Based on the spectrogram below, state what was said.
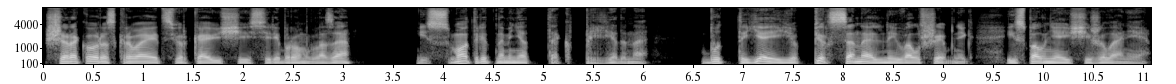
Широко раскрывает сверкающие серебром глаза и смотрит на меня так преданно, будто я ее персональный волшебник, исполняющий желания.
